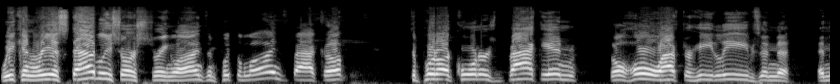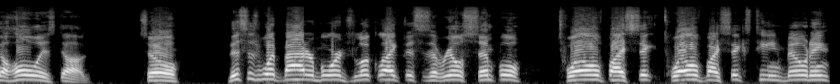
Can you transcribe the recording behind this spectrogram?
we can reestablish our string lines and put the lines back up to put our corners back in the hole after he leaves and the, and the hole is dug. So this is what batter boards look like. This is a real simple 12 by 6, 12 by 16 building.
